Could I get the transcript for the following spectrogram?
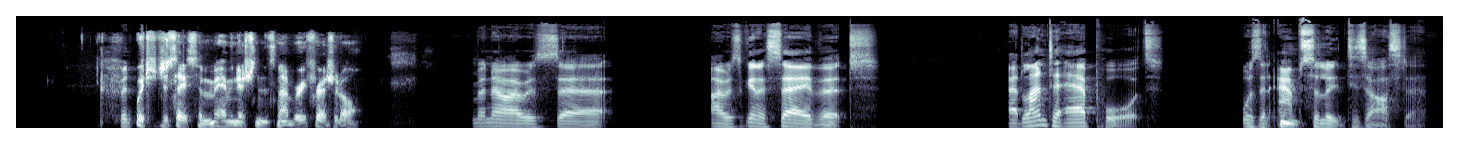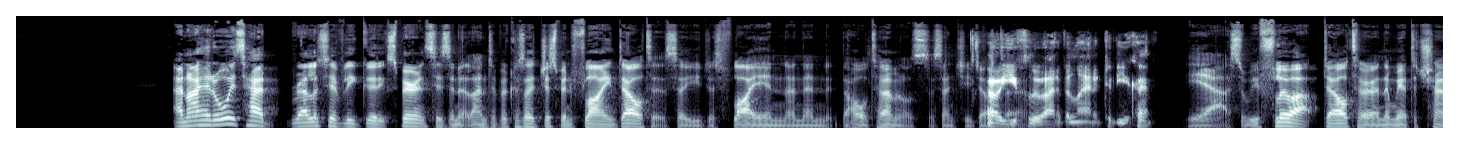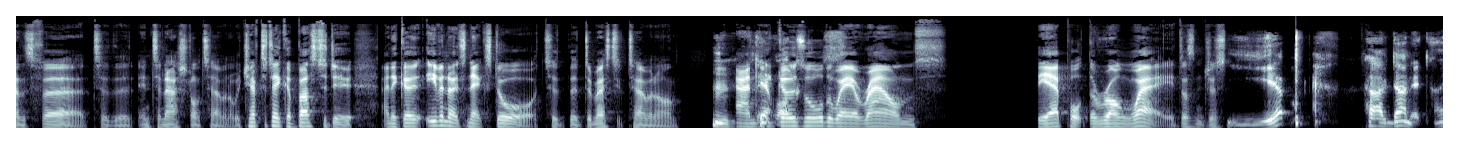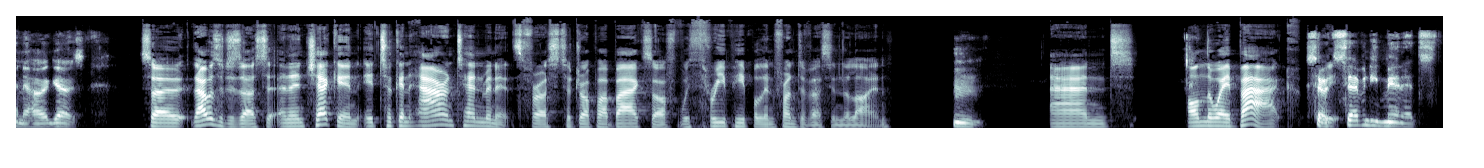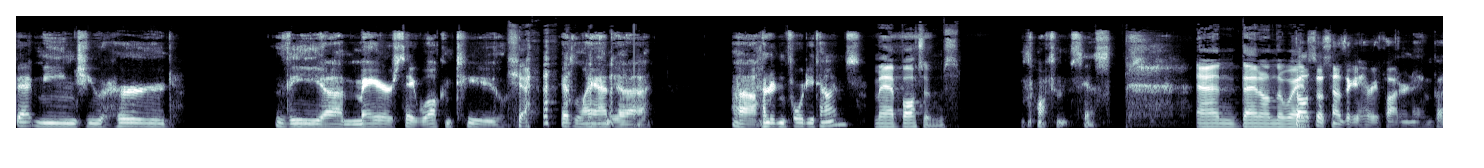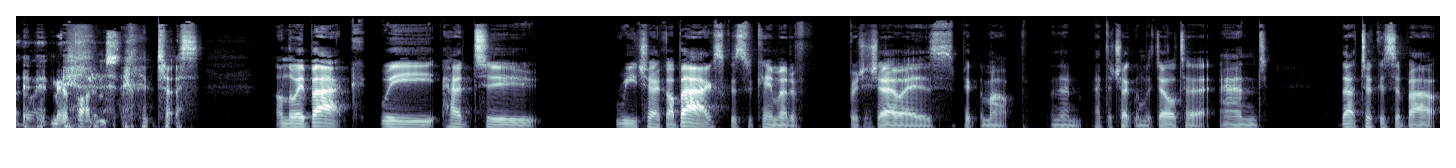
But- which is to say, some ammunition that's not very fresh at all. But no, I was uh, I was gonna say that Atlanta Airport was an Hmm. absolute disaster. And I had always had relatively good experiences in Atlanta because I'd just been flying Delta. So you just fly in and then the whole terminal's essentially Delta. Oh, you flew out of Atlanta to the UK. Yeah, so we flew up Delta and then we had to transfer to the international terminal, which you have to take a bus to do. And it goes, even though it's next door to the domestic terminal, Hmm, and it goes all the way around the airport the wrong way. It doesn't just Yep, I've done it. I know how it goes. So that was a disaster. And then check in, it took an hour and ten minutes for us to drop our bags off with three people in front of us in the line. Hmm. And on the way back, So we- 70 minutes. That means you heard the uh, mayor say "Welcome to yeah, Atlanta" uh, 140 times. Mayor Bottoms. Bottoms, yes. And then on the way It also sounds like a Harry Potter name, by the way, Mayor Bottoms. it does. On the way back, we had to recheck our bags because we came out of British Airways, picked them up, and then had to check them with Delta. And that took us about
